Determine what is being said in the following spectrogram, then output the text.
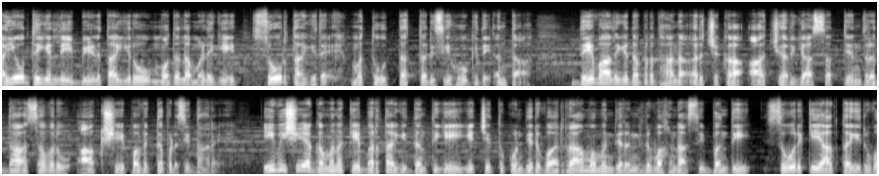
ಅಯೋಧ್ಯೆಯಲ್ಲಿ ಬೀಳ್ತಾ ಇರೋ ಮೊದಲ ಮಳೆಗೆ ಸೋರ್ತಾಗಿದೆ ಮತ್ತು ತತ್ತರಿಸಿ ಹೋಗಿದೆ ಅಂತ ದೇವಾಲಯದ ಪ್ರಧಾನ ಅರ್ಚಕ ಆಚಾರ್ಯ ಸತ್ಯೇಂದ್ರ ದಾಸ್ ಅವರು ಆಕ್ಷೇಪ ವ್ಯಕ್ತಪಡಿಸಿದ್ದಾರೆ. ಈ ವಿಷಯ ಗಮನಕ್ಕೆ ಬರ್ತಾ ಇದ್ದಂತೆಯೇ ಎಚ್ಚೆತ್ತುಕೊಂಡಿರುವ ರಾಮ ಮಂದಿರ ನಿರ್ವಹಣಾ ಸಿಬ್ಬಂದಿ ಸೋರಿಕೆಯಾಗ್ತಾ ಇರುವ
